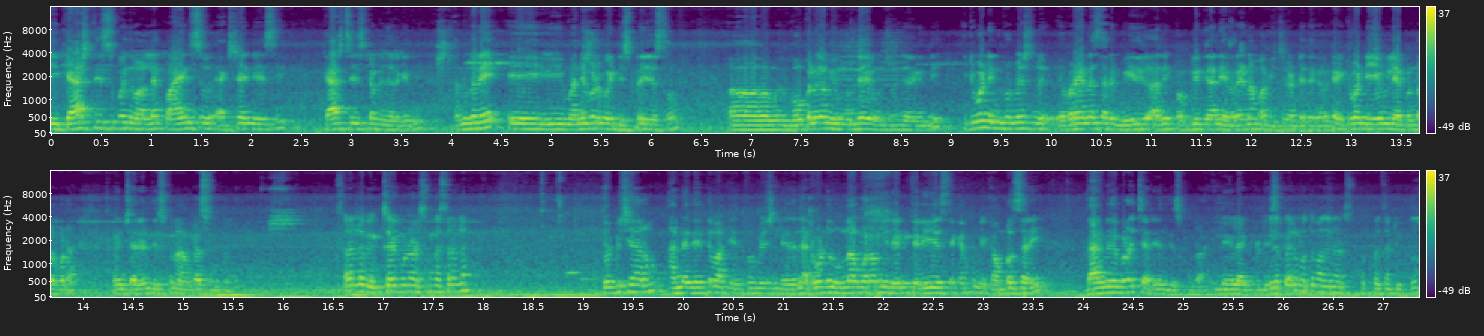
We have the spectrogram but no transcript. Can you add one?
ఈ క్యాష్ తీసుకుపోయింది వాళ్ళే కాయిన్స్ ఎక్స్చేంజ్ చేసి క్యాష్ తీసుకోవడం జరిగింది. అందుకనే ఈ- ఈ మనీ కూడా మేము డిస్ప్లే చేస్తాం. ఓపెన్గా మేము ముందే ఉంచడం జరిగింది. ఇటువంటి ఇన్ఫర్మేషన్ ఎవరైనా సరే మీరు కానీ పబ్లిక్ కానీ ఎవరైనా మాకు ఇచ్చినట్టయితే కనుక ఇటువంటి ఏమి లేకుండా కూడా మేము చర్యలు తీసుకునే అవకాశం ఉంటుంది. సార్ అలా వ్యక్తిగతంగా కూడా నడుస్తుంది కదా సార్ అలా వ్యభిచారం అనేది అయితే మాకు ఇన్ఫర్మేషన్ లేదని అటువంటి ఉన్నా కూడా మీరు ఏమి తెలియజేస్తే కనుక మీకు కంపల్సరీ దాని మీద కూడా చర్యలు తీసుకుంటాం. ఇల్లీగల్ యాక్టివిటీస్ మొత్తం అదే నడుస్తుంది ప్రజెంట్ ఇప్పుడు.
